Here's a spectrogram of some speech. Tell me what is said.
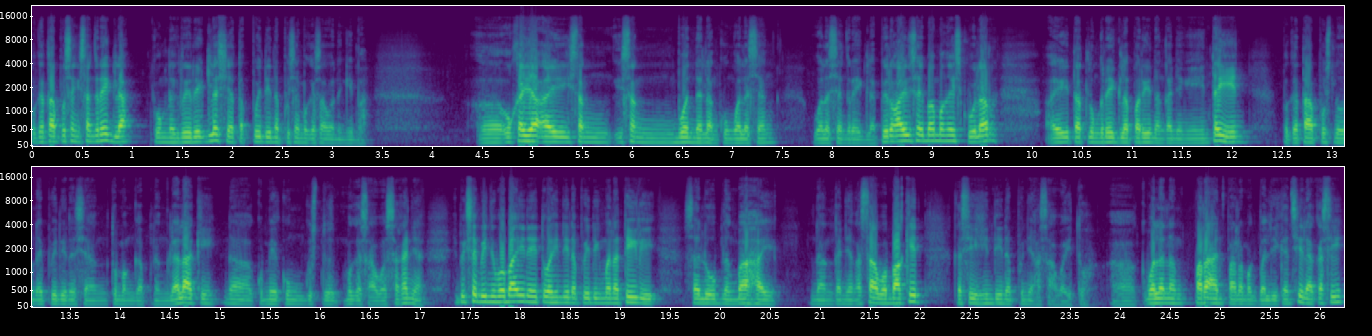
Pagkatapos ng isang regla, kung nagre-regla siya, pwede na po siya mag-asawa ng iba. Uh, o kaya ay isang isang buwan na lang kung wala siyang wala siyang regla. Pero ayon sa ibang mga scholar, ay tatlong regla pa rin ang kanyang hihintayin. Pagkatapos noon ay pwede na siyang tumanggap ng lalaki na kung, kung gusto mag-asawa sa kanya. Ibig sabihin yung babae na ito ay hindi na pwedeng manatili sa loob ng bahay ng kanyang asawa. Bakit? Kasi hindi na po niya asawa ito. Uh, wala nang paraan para magbalikan sila kasi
